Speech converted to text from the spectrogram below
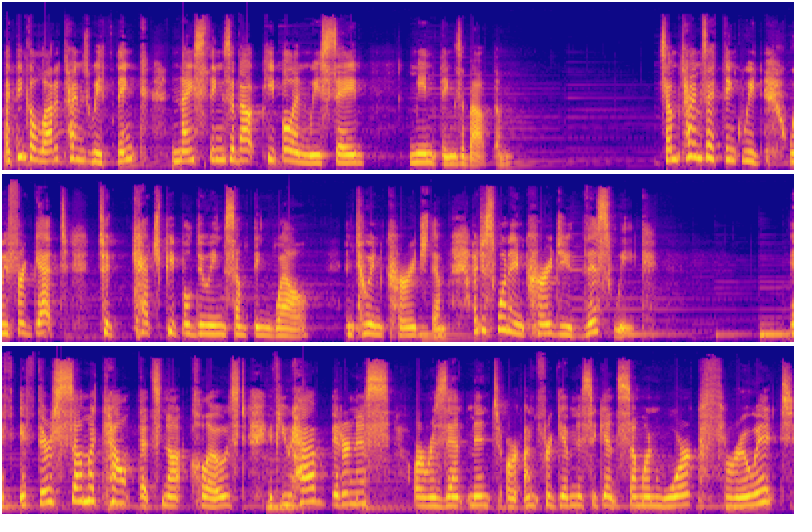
I think a lot of times we think nice things about people and we say mean things about them. Sometimes I think we we forget to catch people doing something well and to encourage them. I just want to encourage you this week If, if there's some account that's not closed, if you have bitterness or resentment or unforgiveness against someone, work through it.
